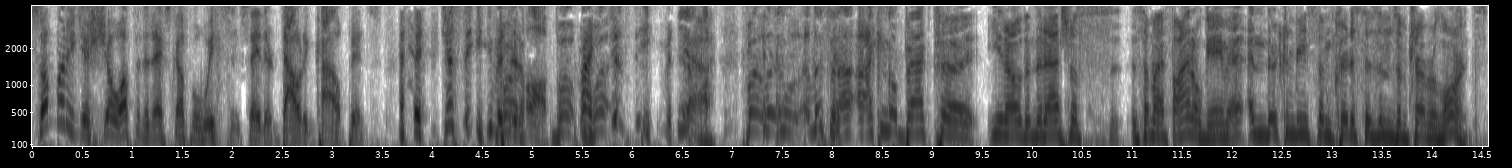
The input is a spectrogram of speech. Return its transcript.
Somebody just show up in the next couple of weeks and say they're doubting Kyle Pitts, just to even but, it off. But, right? What, just to even yeah. it off. Yeah. But listen, I, I, can go back to you know the, the national s- semifinal game, and, and there can be some criticisms of Trevor Lawrence.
